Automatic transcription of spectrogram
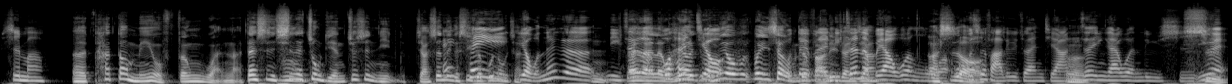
是吗？呃，他倒没有分完了，但是现在重点就是你假设那个是一个不动产，有那个你这个我很久，我要问一下我们的法律专家，你真的不要问我，我不是法律专家，你这应该问律师，因为。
